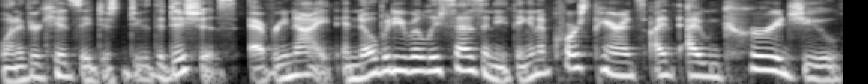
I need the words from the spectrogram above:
one of your kids, they just do the dishes every night and nobody really says anything. And of course, parents, I, I encourage you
